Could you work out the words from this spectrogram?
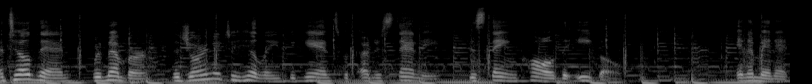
Until then, remember the journey to healing begins with understanding this thing called the ego. In a minute.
